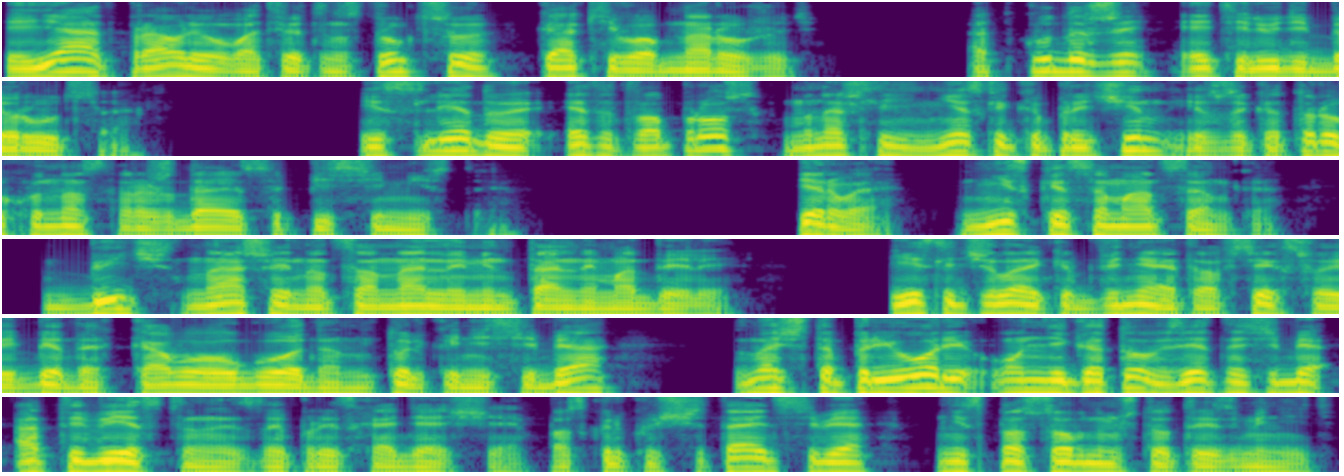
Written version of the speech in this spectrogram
и я отправлю в ответ инструкцию, как его обнаружить. Откуда же эти люди берутся? Исследуя этот вопрос, мы нашли несколько причин, из-за которых у нас рождаются пессимисты. Первое. Низкая самооценка. Бич нашей национальной ментальной модели. Если человек обвиняет во всех своих бедах кого угодно, но только не себя, значит, априори он не готов взять на себя ответственность за происходящее, поскольку считает себя неспособным что-то изменить.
